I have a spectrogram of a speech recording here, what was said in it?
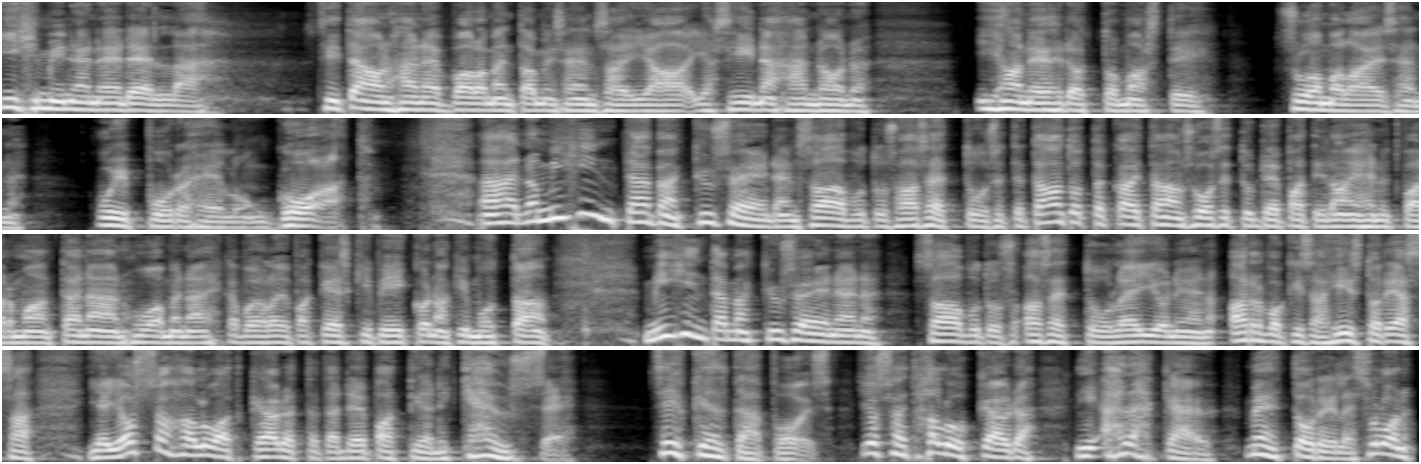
ihminen edellä. Sitä on hänen valmentamisensa ja, ja siinä hän on ihan ehdottomasti suomalaisen huippurheilun goat. No mihin tämä kyseinen saavutus asettuu sitten? Tämä on totta kai tämä on suosittu debatin aihe nyt varmaan tänään, huomenna, ehkä voi olla jopa keskiviikkonakin, mutta mihin tämä kyseinen saavutus asettuu Leijonien arvokisahistoriassa? Ja jos sä haluat käydä tätä debattia, niin käy se. Se ei ole keltää pois. Jos sä et halua käydä, niin älä käy. Mene torille. Sulla on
